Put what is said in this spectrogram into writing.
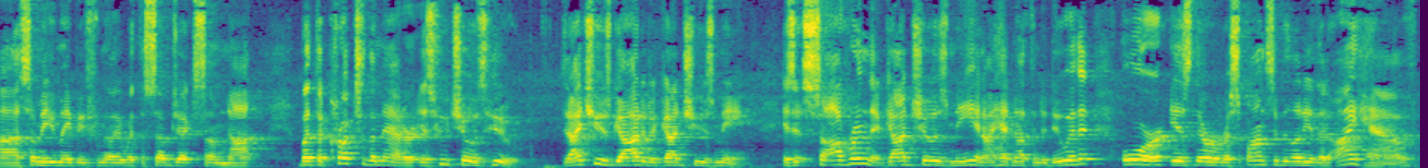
Uh, some of you may be familiar with the subject, some not. But the crux of the matter is who chose who? Did I choose God or did God choose me? Is it sovereign that God chose me and I had nothing to do with it? Or is there a responsibility that I have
